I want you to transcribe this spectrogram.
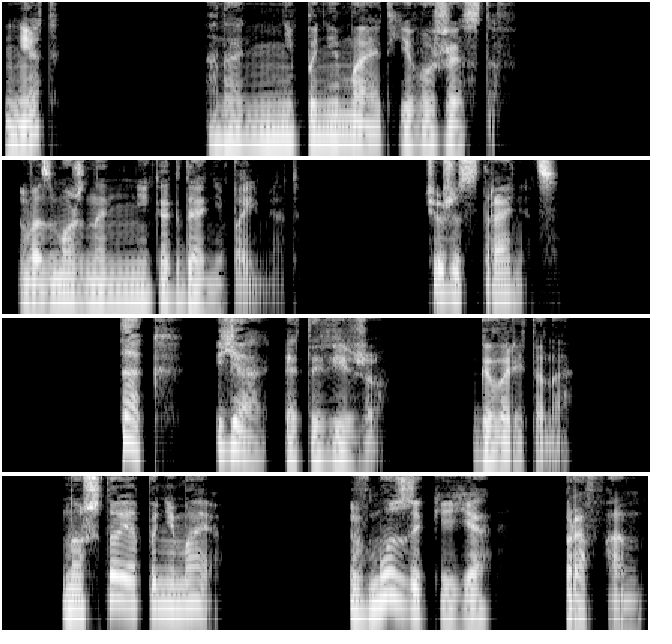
Нет?» Она не понимает его жестов. Возможно, никогда не поймет. Чужестранец. «Так, я это вижу», — говорит она. «Но что я понимаю? В музыке я профан».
